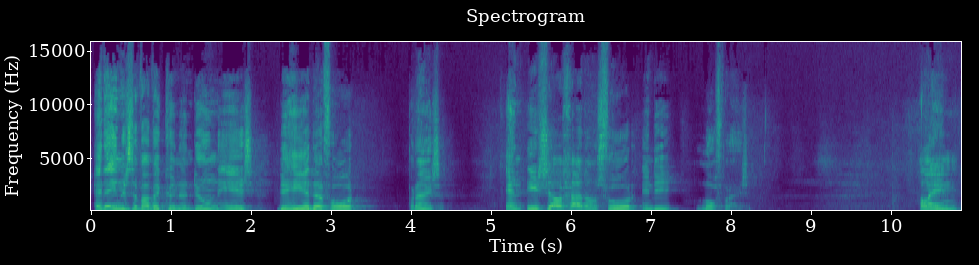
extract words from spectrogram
Het enige wat we kunnen doen is de Heer daarvoor prijzen. En Israël gaat ons voor in die lofprijzing. Alleen,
